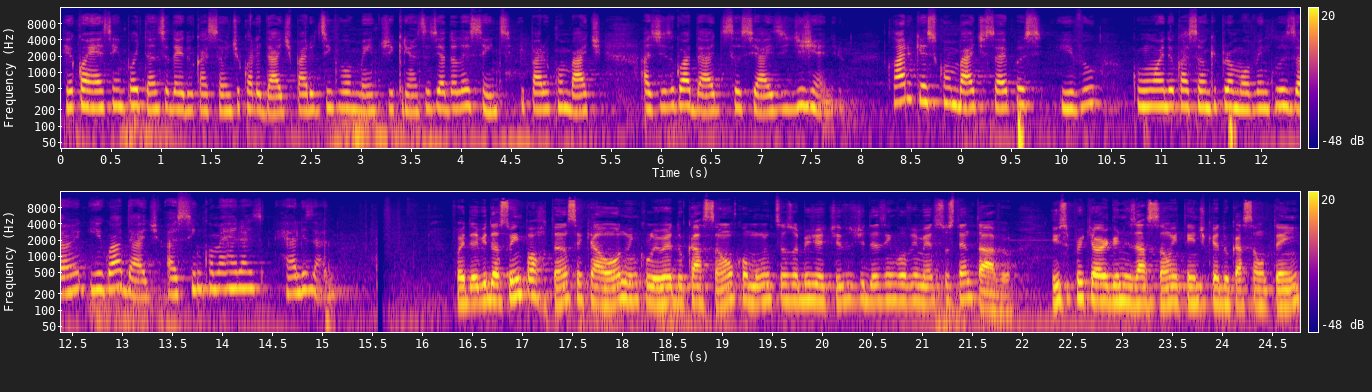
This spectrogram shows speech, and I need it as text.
reconhece a importância da educação de qualidade para o desenvolvimento de crianças e adolescentes e para o combate às desigualdades sociais e de gênero. Claro que esse combate só é possível com uma educação que promova inclusão e igualdade, assim como é realizado. Foi devido à sua importância que a ONU incluiu a educação como um de seus objetivos de desenvolvimento sustentável. Isso porque a organização entende que a educação tem,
